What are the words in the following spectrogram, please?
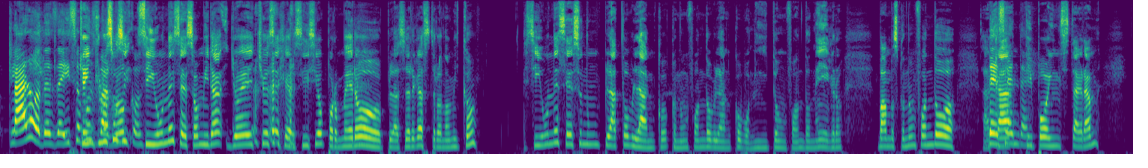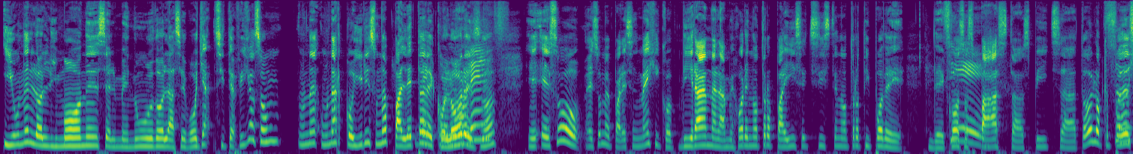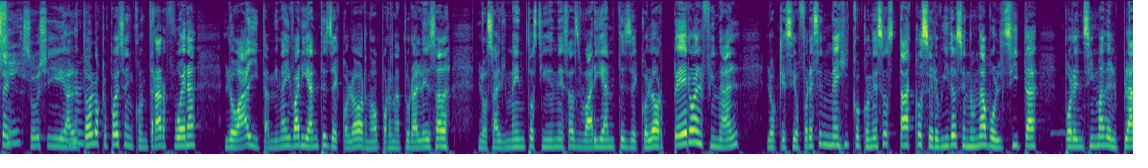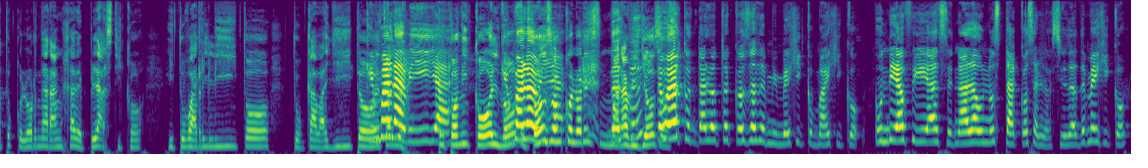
Claro, desde ahí somos Que incluso si, si unes eso, mira, yo he hecho ese ejercicio por mero placer gastronómico. Si unes eso en un plato blanco, con un fondo blanco bonito, un fondo negro, vamos, con un fondo acá tipo Instagram y unen los limones, el menudo, la cebolla. Si te fijas, son una, un arco iris, una paleta de, colores, ¿no? Eh, eso, eso me parece en México. Dirán, a lo mejor en otro país existen otro tipo de, de cosas, pastas, pizza, todo lo que puedes, sushi, todo lo que puedes encontrar fuera lo hay. También hay variantes de color, ¿no? Por naturaleza, los alimentos tienen esas variantes de color, pero al final lo que se ofrece en México con esos tacos servidos en una bolsita por encima del plato color naranja de plástico y tu barrilito, tu caballito. ¡Qué maravilla! Tu Tony Cole, ¿no? Todos son colores maravillosos. Te voy a contar otra cosa de mi México mágico. Un día fui a cenar a unos tacos en la Ciudad de México.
